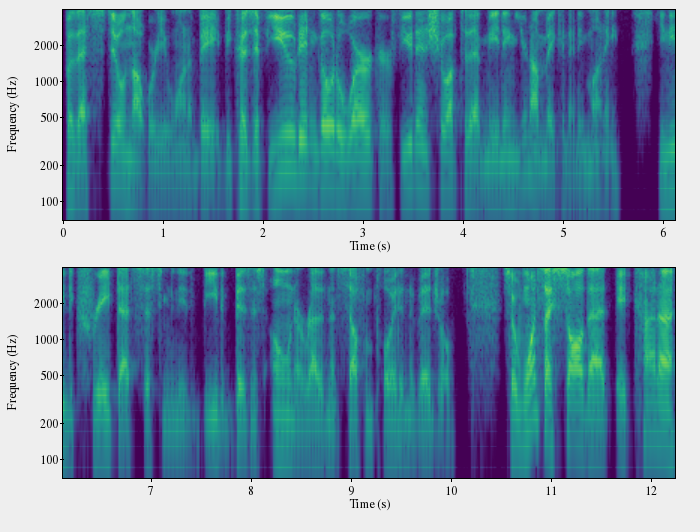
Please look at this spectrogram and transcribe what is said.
but that's still not where you want to be because if you didn't go to work or if you didn't show up to that meeting you're not making any money. You need to create that system. You need to be the business owner rather than self-employed individual. So once i saw that it kind of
